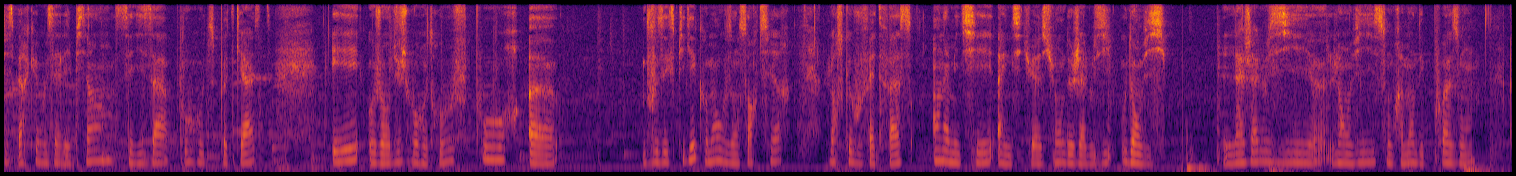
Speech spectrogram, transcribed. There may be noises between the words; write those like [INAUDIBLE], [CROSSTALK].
j'espère que vous allez bien. C'est Lisa pour Roots Podcast. Et aujourd'hui, je vous retrouve pour euh, vous expliquer comment vous en sortir lorsque vous faites face en amitié à une situation de jalousie ou d'envie. La jalousie, euh, l'envie sont vraiment des poisons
